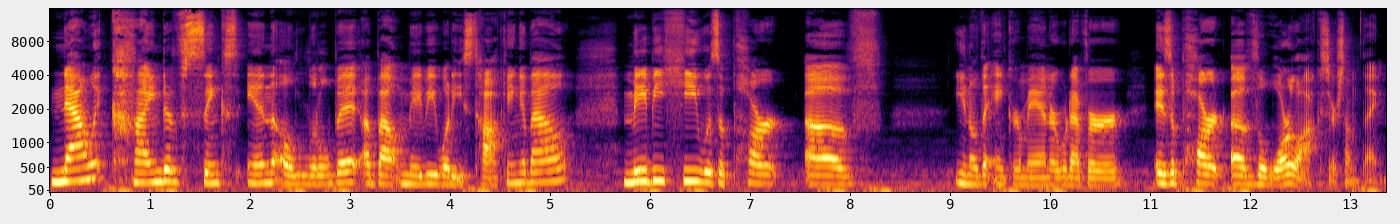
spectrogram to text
now it kind of sinks in a little bit about maybe what he's talking about. Maybe he was a part of you know the anchorman or whatever is a part of the warlocks or something.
